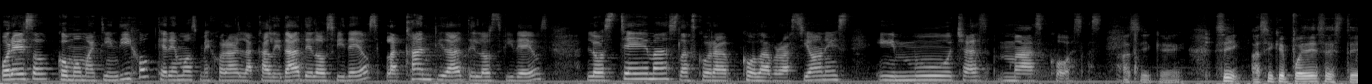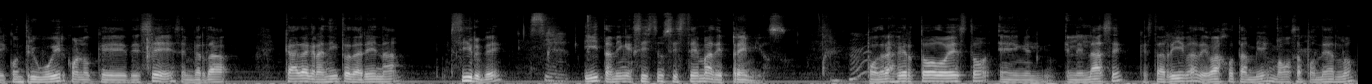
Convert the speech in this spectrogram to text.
por eso, como Martín dijo, queremos mejorar la calidad de los videos, la cantidad de los videos, los temas, las colaboraciones y muchas más cosas. Así que sí, así que puedes este, contribuir con lo que desees. En verdad, cada granito de arena sirve Sí. y también existe un sistema de premios. Podrás ver todo esto en el, el enlace que está arriba, debajo también, vamos a ponerlo,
